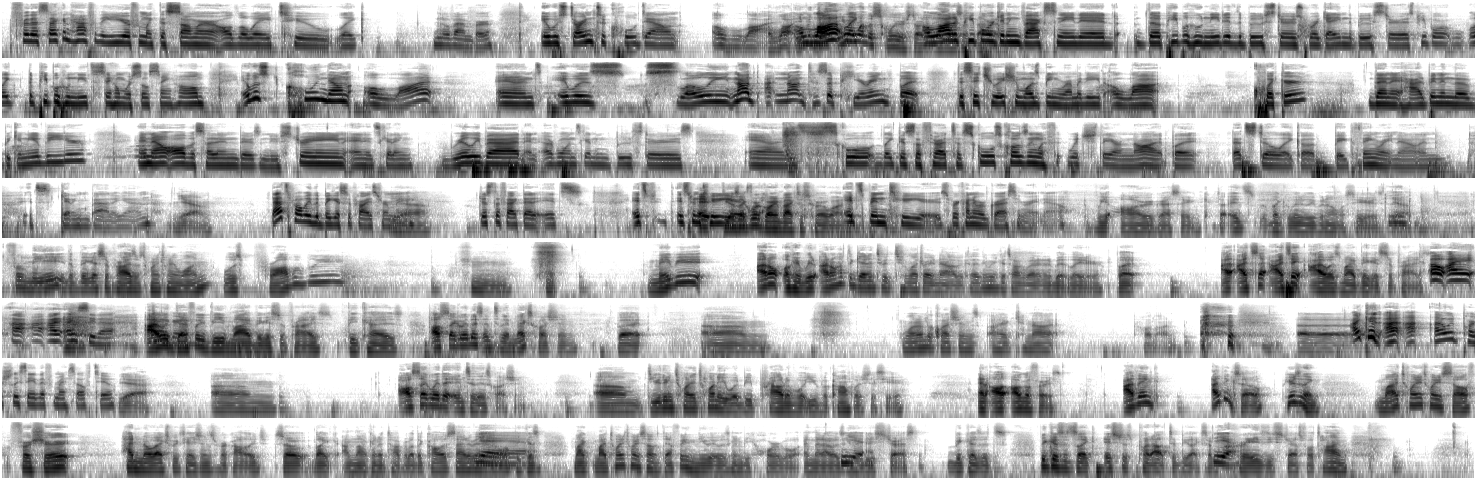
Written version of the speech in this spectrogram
for the second half of the year, from like the summer all the way to like November, it was starting to cool down a lot. a lot. A lot. though- even like when the school year started, a lot of people were getting vaccinated. The people who needed the boosters were getting the boosters. People like the people who need to stay home were still staying home. It was cooling down a lot, and it was slowly not not disappearing, but the situation was being remedied a lot quicker than it had been in the beginning of the year. And now all of a sudden there's a new strain and it's getting really bad and everyone's getting boosters and school like there's the threats of schools closing with which they are not, but that's still like a big thing right now and it's getting bad again. Yeah. That's probably the biggest surprise for me. Yeah. Just the fact that it's it's it's been It two feels years. like we're going back to square one. it's been two years. We're kind of regressing right now. we are regressing. It's like literally been almost two years. Yeah. For me, the biggest surprise of 2021 was probably, hmm, maybe I don't. Okay, we I don't have to get into it too much right now because I think we could talk about it a bit later. But I, I'd say I'd say I was my biggest surprise. Oh, I I I, I see that. I, would agree. definitely be my biggest surprise because I'll segue this into the next question. But um, one of the questions I cannot hold on. uh, I could I, I I would partially say that for myself too. yeah. Um, I'll segue that into this question. Um, do you think 2020 would be proud of what you've accomplished this year? And I'll I'll go first. I think I think so. Here's the thing. My 2020 self for sure had no expectations for college. So like I'm not going to talk about the college side of it Yeah, at all yeah. because my my 2020 self definitely knew it was going to be horrible and that I was going to Yeah. be stressed because it's because it's like it's just put out to be like some crazy stressful time.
